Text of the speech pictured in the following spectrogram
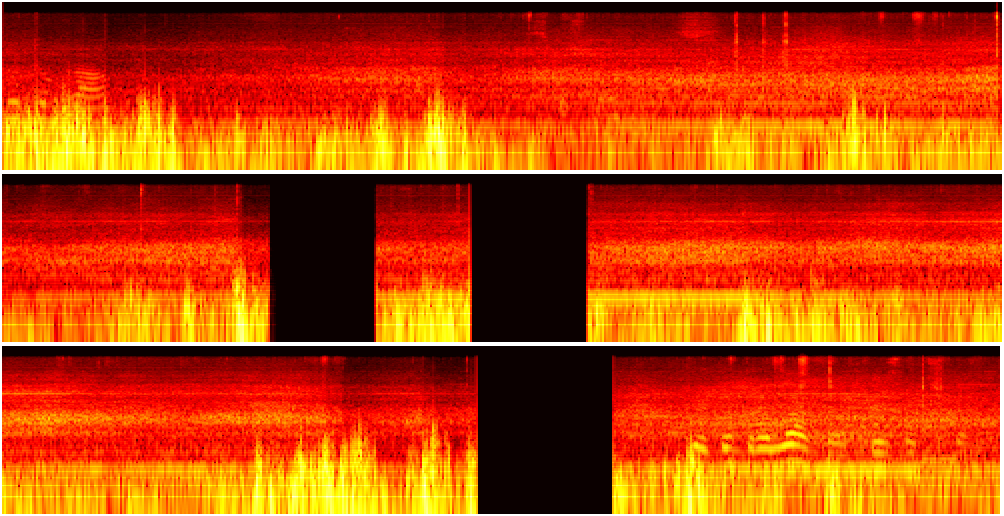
goed doen, bro. Контроланта, то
